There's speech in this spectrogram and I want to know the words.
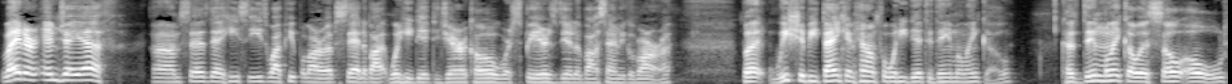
Later, MJF um, says that he sees why people are upset about what he did to Jericho, what Spears did about Sammy Guevara. But we should be thanking him for what he did to Dean Malenko. Because Dean Malenko is so old.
